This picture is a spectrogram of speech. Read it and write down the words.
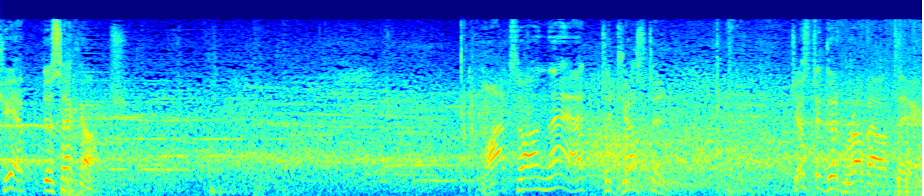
Chip to Sekach. Lots on that to Justin. Just a good rub out there.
